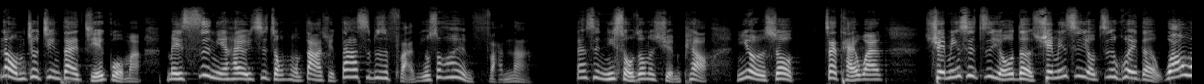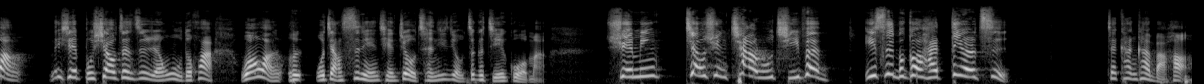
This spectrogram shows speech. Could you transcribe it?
那我们就静待结果嘛。每四年还有一次总统大选，大家是不是烦？有时候会很烦呐、但是你手中的选票，你有的时候在台湾，选民是自由的，选民是有智慧的，往往那些不孝政治人物的话，往往呃，我讲四年前就有曾经有这个结果嘛。选民教训恰如其分，一次不够，还第二次，再看看吧，哈。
